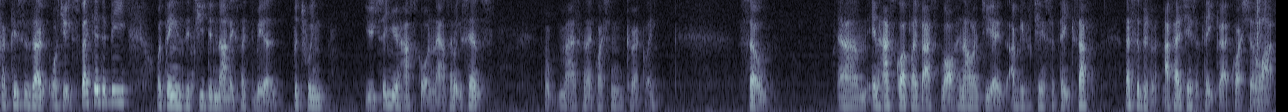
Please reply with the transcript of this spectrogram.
like this is that what you expected to be, or things that you did not expect to be like, between your senior high school and now? Does that make sense? Am I asking that question correctly? So, um, in high school, I played basketball, and I'll let you. I'll give you a chance to think because I've that's a bit. Of, I've had a chance to think that question a lot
